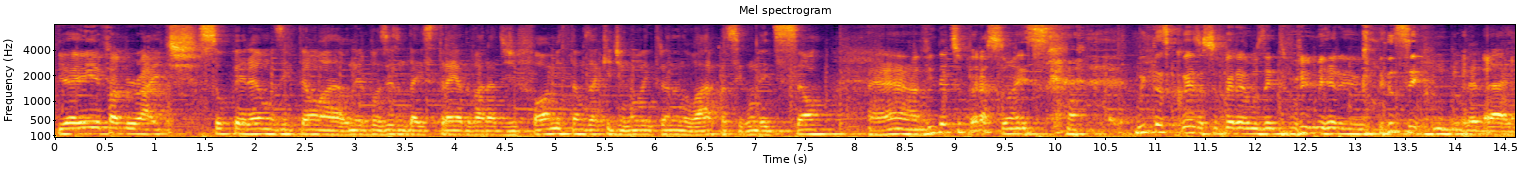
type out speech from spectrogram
E aí, Fábio Wright? Superamos então a, o nervosismo da estreia do Varados de Fome. Estamos aqui de novo entrando no ar com a segunda edição. É, a vida é de superações. Muitas coisas superamos entre o primeiro e o, e o segundo. Verdade.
